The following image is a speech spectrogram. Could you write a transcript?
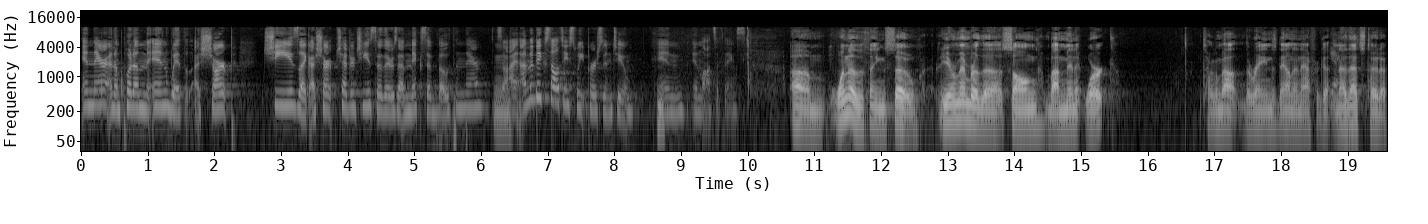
in there and I'll put them in with a sharp cheese, like a sharp cheddar cheese. So there's a mix of both in there. So mm. I, I'm a big salty sweet person too, hmm. in in lots of things. Um, one of the things, so you remember the song by Men at Work? Talking about the rains down in Africa. No, that's Toto.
